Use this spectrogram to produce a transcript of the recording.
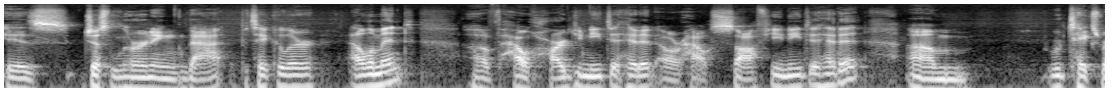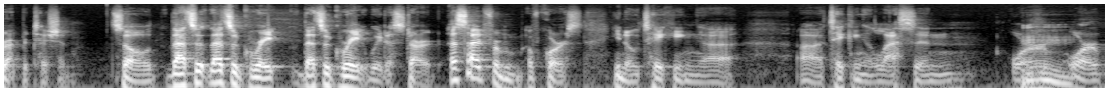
is just learning that particular element of how hard you need to hit it or how soft you need to hit it um, takes repetition. So that's a, that's a great that's a great way to start. Aside from, of course, you know, taking uh, uh, taking a lesson or or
